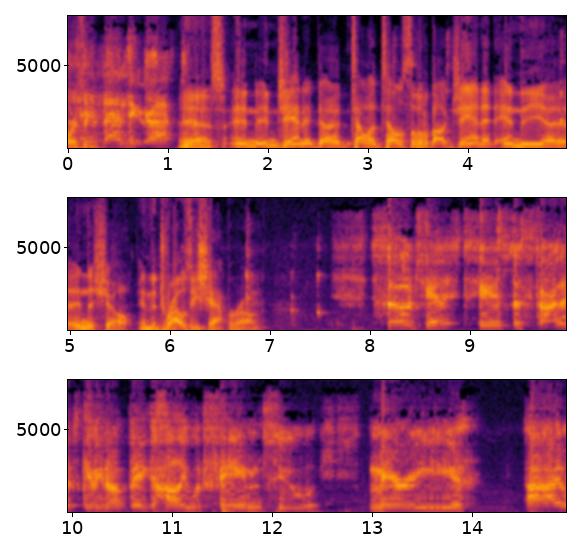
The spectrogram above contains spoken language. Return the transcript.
Or is it? Janet Van de Graaff. Yes. And and Janet, uh, tell tell us a little about Janet and the uh, in the show. In the drowsy chaperone. So Janet is the star that's giving up big Hollywood fame to marry. I,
